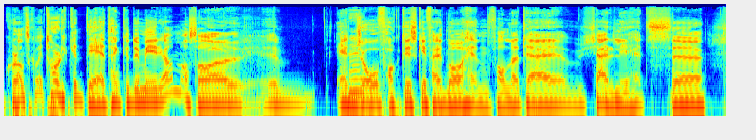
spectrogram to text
Hvordan skal vi tolke det, tenker du Miriam? Altså, er Joe faktisk i ferd med å henfalle til kjærlighets... Eh,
